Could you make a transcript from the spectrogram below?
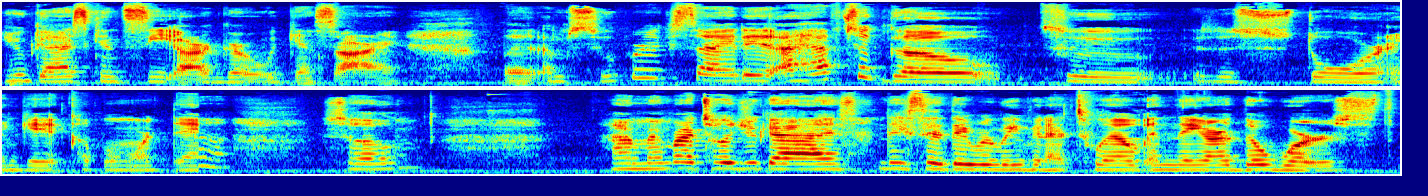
you guys can see our girl weekend sorry. But I'm super excited. I have to go to the store and get a couple more things. So I remember I told you guys they said they were leaving at 12 and they are the worst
